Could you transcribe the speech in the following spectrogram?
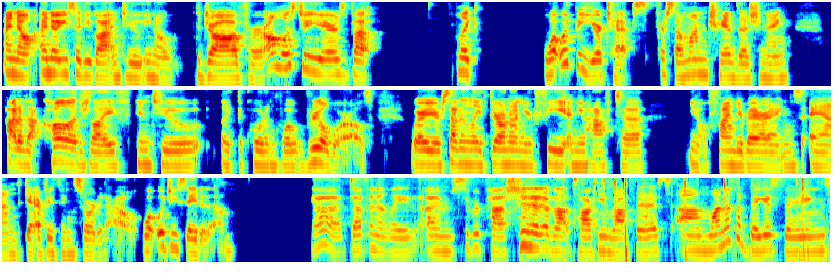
I know, I know you said you got into, you know, the job for almost two years, but like what would be your tips for someone transitioning out of that college life into like the quote unquote real world where you're suddenly thrown on your feet and you have to you know find your bearings and get everything sorted out. What would you say to them? Yeah definitely. I'm super passionate about talking about this. Um, one of the biggest things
